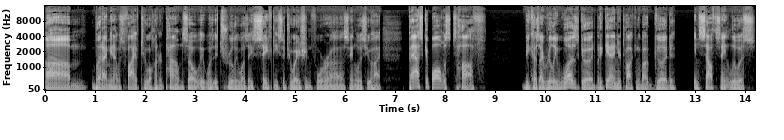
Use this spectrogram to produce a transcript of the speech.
Um, but I mean, I was five to 100 pounds, so it was it truly was a safety situation for uh, St. Louis U High. Basketball was tough because I really was good, but again, you're talking about good in South St. Louis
